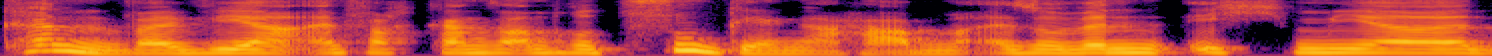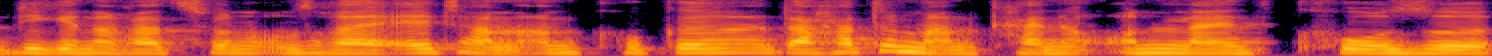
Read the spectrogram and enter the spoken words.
können, weil wir einfach ganz andere Zugänge haben. Also wenn ich mir die Generation unserer Eltern angucke, da hatte man keine Online-Kurse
